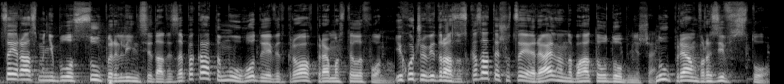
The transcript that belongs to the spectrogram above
Цей раз мені було супер лінь сідати за ПК, тому угоду я відкривав прямо з телефону. І хочу відразу сказати, що це реально набагато удобніше. Ну прям в разів 100.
